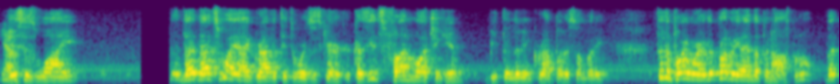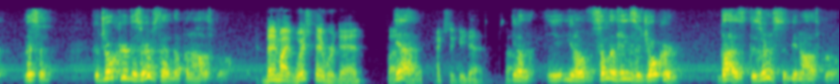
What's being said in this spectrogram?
Yeah. this is why that, that's why I gravitate towards this character because it's fun watching him beat the living crap out of somebody to the point where they're probably going to end up in hospital. But listen, the Joker deserves to end up in a hospital. they might wish they were dead, but Yeah. actually be dead. So You know, you, you know, some of the things the Joker does deserves to be in a hospital.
